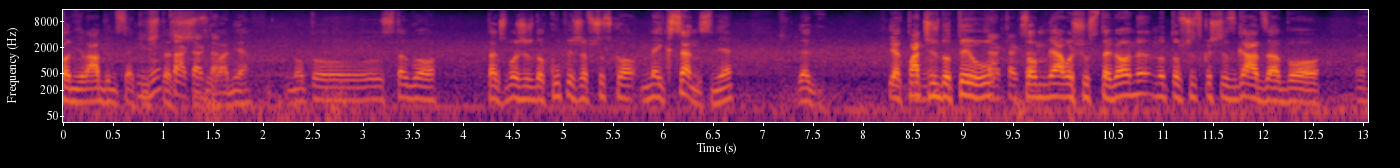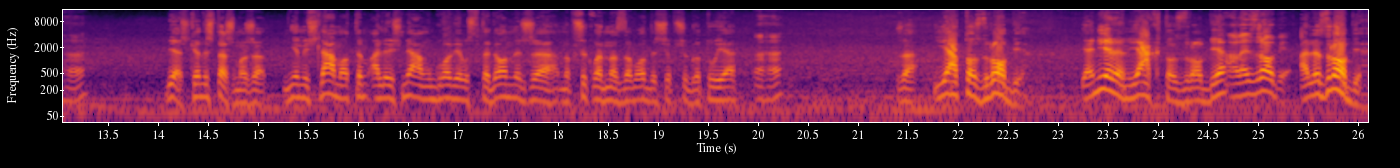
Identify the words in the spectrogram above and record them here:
Tony Robbins jakiś Mhm. też Tak, tak, tak. No to z tego tak złożysz do kupy, że wszystko make sense, nie? Jak, jak patrzysz do tyłu, Tak, tak, co tak. miałeś ustawione, no to wszystko się zgadza, bo Aha. Wiesz, kiedyś też może nie myślałem o tym, ale już miałem w głowie ustawiony, że na przykład na zawody się przygotuję, Aha. że ja to zrobię. Ja nie wiem jak to zrobię, Ale zrobię. ale zrobię.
